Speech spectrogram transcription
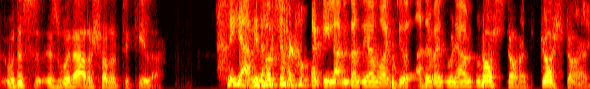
this is without a shot of tequila. yeah, without shot of tequila because we are virtual. Otherwise, would have to. Gosh darn, gosh darn.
